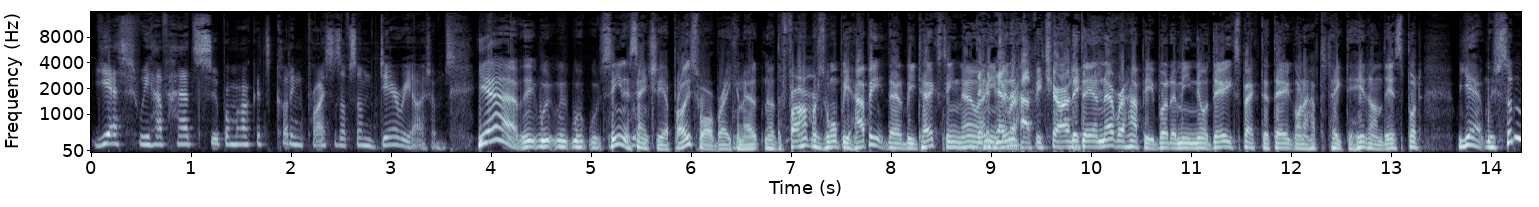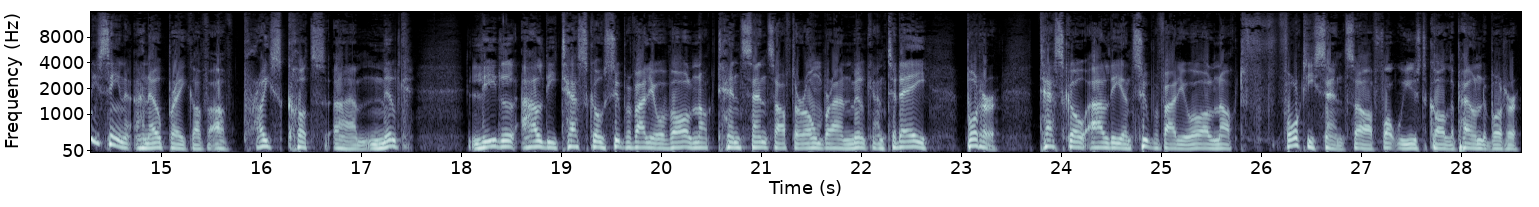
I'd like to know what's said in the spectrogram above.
Yet we have had supermarkets cutting prices of some dairy items. Yeah, we, have we, seen essentially a price war breaking out. Now, the farmers won't be happy. They'll be texting now. They're never minute. happy, Charlie. They're never happy. But I mean, no, they expect that they're going to have to take the hit on this. But yeah, we've suddenly seen an outbreak of, of price cuts. Um, milk Lidl, Aldi, Tesco, SuperValu have all knocked 10 cents off their own brand milk. And today, butter, Tesco, Aldi, and SuperValu all knocked 40 cents off what we used to call the pound of butter.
